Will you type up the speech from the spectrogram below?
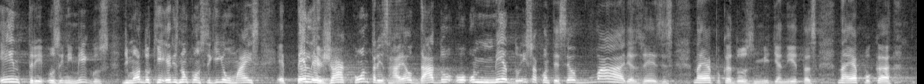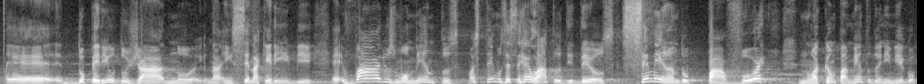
entre os inimigos, de modo que eles não conseguiam mais é, pelejar contra Israel, dado o, o medo. Isso aconteceu várias vezes na época dos midianitas, na época é, do período já no, na, em Senaqueribe, é, vários momentos, nós temos esse relato de Deus semeando pavor no acampamento do inimigo,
